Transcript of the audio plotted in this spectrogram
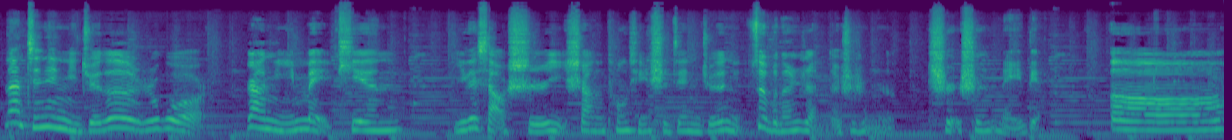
那仅仅你觉得，如果让你每天一个小时以上的通勤时间，你觉得你最不能忍的是什么？是是哪一点？呃，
